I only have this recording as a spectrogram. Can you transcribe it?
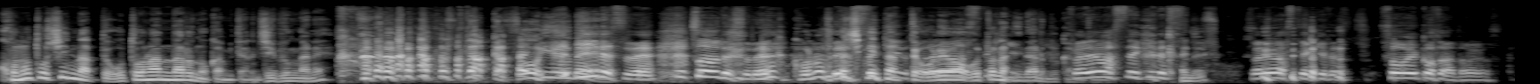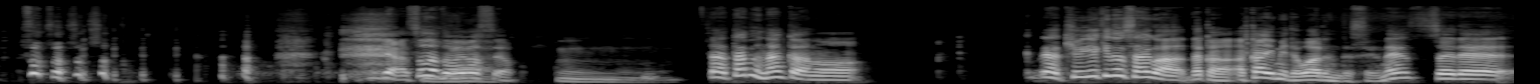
この年になって大人になるのかみたいな自分がね。なんかそういうね。いいですね。そうですね。この年になって俺は大人になるのかそれは素敵です、ね。それは素敵です。そういうことだと思います。そうそうそうそう。いや、そうだと思いますよ。うん。だから多分なんかあの、急激の最後は、だから赤い意味で終わるんですよね。それで、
